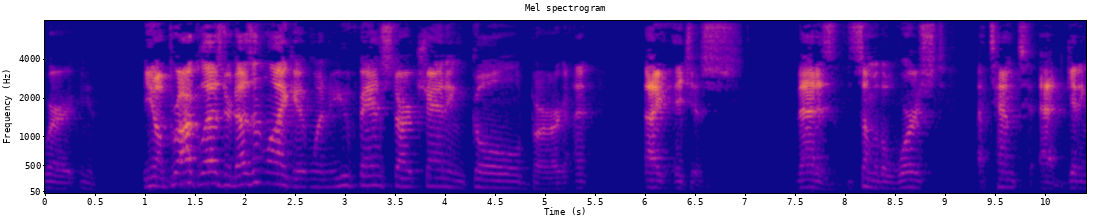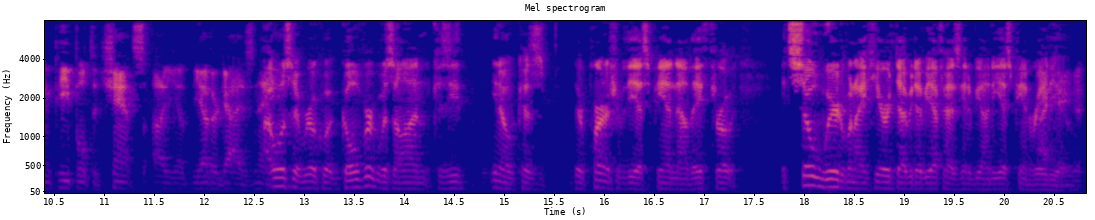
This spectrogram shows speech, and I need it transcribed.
where you know, you know Brock Lesnar doesn't like it when you fans start chanting Goldberg, and I it just that is some of the worst attempt at getting people to chant uh, you know, the other guy's name. I will say real quick, Goldberg was on because he, you know, because their partnership with ESPN now they throw. It's so weird when I hear WWF has going to be on ESPN I radio hate it.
